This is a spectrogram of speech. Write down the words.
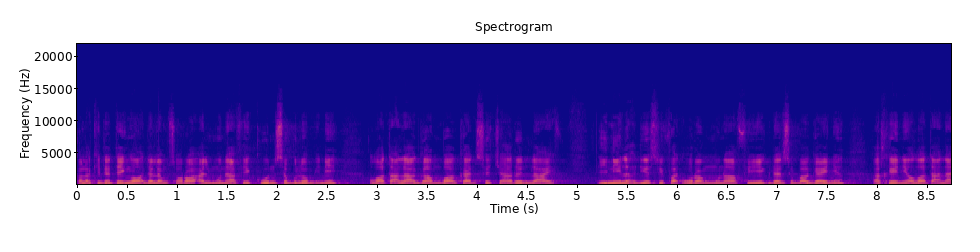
Kalau kita tengok dalam surah Al-Munafikun sebelum ini Allah Taala gambarkan secara live Inilah dia sifat orang munafik dan sebagainya. Akhirnya Allah Taala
